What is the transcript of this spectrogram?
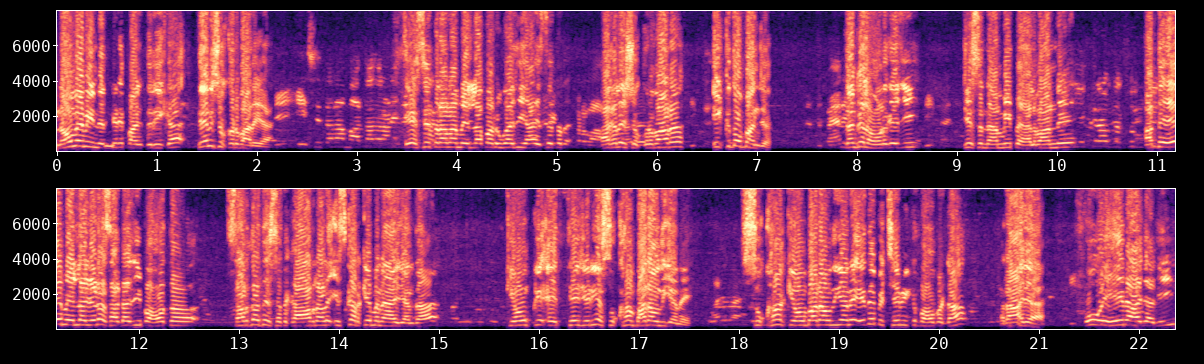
9ਵੇਂ ਮਹੀਨੇ ਦੀ ਜਿਹੜੀ 5 ਤਰੀਕ ਆ ਦਿਨ ਸ਼ੁੱਕਰਵਾਰ ਆ ਇਸੇ ਤਰ੍ਹਾਂ ਮਾਤਾ ਦਾ ਰਾਣੀ ਇਸੇ ਤਰ੍ਹਾਂ ਦਾ ਮੇਲਾ ਭਰੂਗਾ ਜੀ ਹਾਂ ਇਸੇ ਤਰ੍ਹਾਂ। ਅਗਲੇ ਸ਼ੁੱਕਰਵਾਰ 1 ਤੋਂ 5 ਦੁਪਹਿਰੇ ਦੰਗਲ ਹੋਣਗੇ ਜੀ ਜਿਸ ਨਾਮੀ ਪਹਿਲਵਾਨ ਨੇ। ਅਤੇ ਇਹ ਮੇਲਾ ਜਿਹੜਾ ਸਾਡਾ ਜੀ ਬਹੁਤ ਸਰਦਾ ਤੇ ਸਤਿਕਾਰ ਨਾਲ ਇਸ ਕਰਕੇ ਮਨਾਇਆ ਜਾਂਦਾ, ਕਿਉਂਕਿ ਇੱਥੇ ਜਿਹੜੀਆਂ ਸੁੱਖਾਂ ਬਾਹਰ ਆਉਂਦੀਆਂ ਨੇ, ਸੁੱਖਾਂ ਕਿਉਂ ਬਾਹਰ ਆਉਂਦੀਆਂ ਨੇ, ਇਹਦੇ ਪਿੱਛੇ ਵੀ ਇੱਕ ਬਹੁਤ ਵੱਡਾ ਰਾਜ ਹੈ। ਉਹ ਇਹ ਰਾਜ ਆ ਜੀ,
